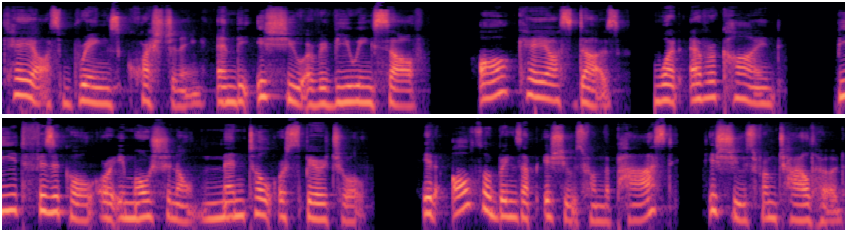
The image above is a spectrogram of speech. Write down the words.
Chaos brings questioning and the issue of reviewing self. All chaos does, whatever kind, be it physical or emotional, mental or spiritual, it also brings up issues from the past, issues from childhood.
